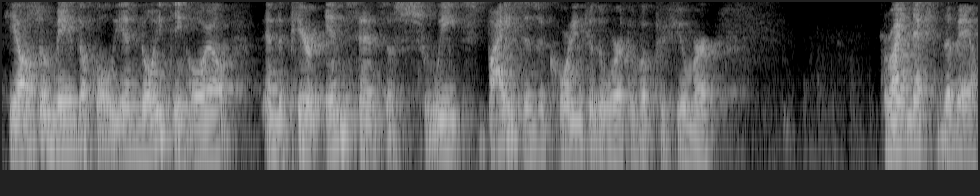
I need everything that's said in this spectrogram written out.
He also made the holy anointing oil and the pure incense of sweet spices according to the work of a perfumer right next to the veil.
